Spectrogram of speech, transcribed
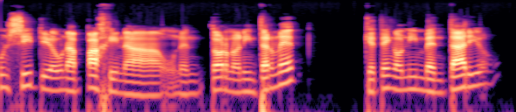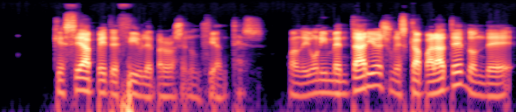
un sitio, una página, un entorno en Internet que tenga un inventario que sea apetecible para los enunciantes. Cuando digo un inventario es un escaparate donde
